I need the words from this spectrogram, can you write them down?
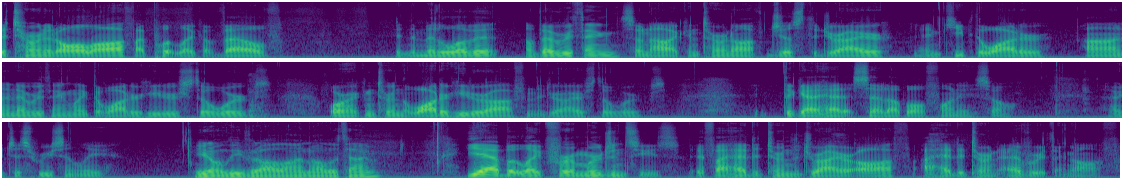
to turn it all off, I put like a valve in the middle of it, of everything. So now I can turn off just the dryer and keep the water on and everything. Like the water heater still works. Or I can turn the water heater off and the dryer still works. The guy had it set up all funny, so I just recently You don't leave it all on all the time? yeah, but like for emergencies, if I had to turn the dryer off, I had to turn everything off,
